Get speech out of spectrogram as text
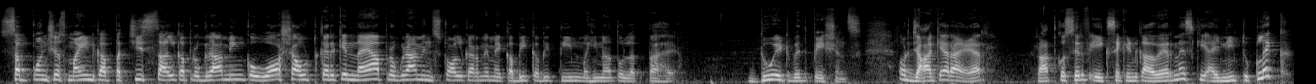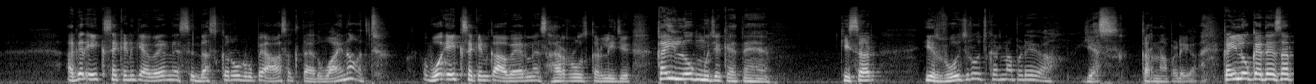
सबकॉन्शियस माइंड का 25 साल का प्रोग्रामिंग को वॉश आउट करके नया प्रोग्राम इंस्टॉल करने में कभी कभी तीन महीना तो लगता है। डू इट विद पेशेंस और जा क्या रहा है यार? रात को सिर्फ़ एक सेकेंड का अवेयरनेस कि आई नीड टू क्लिक अगर एक सेकंड के अवेयरनेस से दस करोड़ रुपए आ सकता है तो वाई नॉट वो एक सेकंड का अवेयरनेस हर रोज़ कर लीजिए। कई लोग मुझे कहते हैं कि, सर, ये रोज़ रोज़ करना पड़ेगा? यस करना पड़ेगा. कई लोग कहते हैं, सर,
